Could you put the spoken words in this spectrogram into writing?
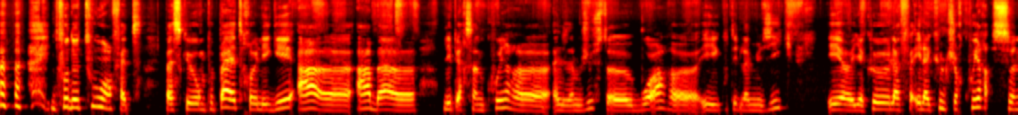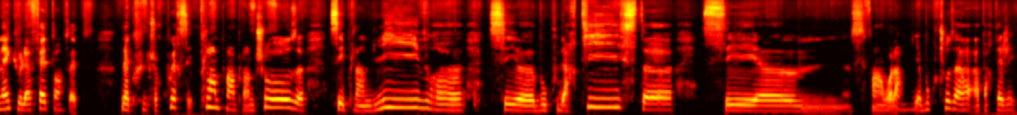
il faut de tout en fait, parce qu'on ne peut pas être légué à euh, ah bah euh, les personnes queer, elles aiment juste boire et écouter de la musique, et il y a que la et la culture queer, ce n'est que la fête en fait. La culture queer, c'est plein, plein, plein de choses. C'est plein de livres, c'est beaucoup d'artistes, c'est, enfin voilà, il y a beaucoup de choses à, à partager.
